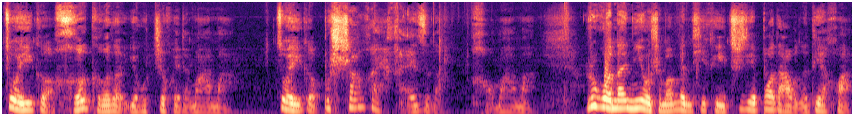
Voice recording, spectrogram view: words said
做一个合格的、有智慧的妈妈，做一个不伤害孩子的好妈妈。如果呢，你有什么问题，可以直接拨打我的电话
